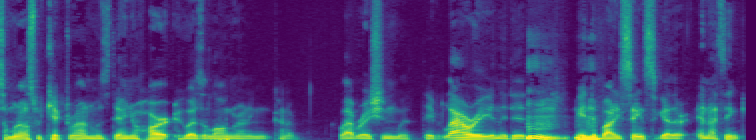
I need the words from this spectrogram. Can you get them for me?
someone else we kicked around was Daniel Hart, who has a long running kind of collaboration with David Lowery, and they did Mm, Ain't the mhm. Body Saints together. And I think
